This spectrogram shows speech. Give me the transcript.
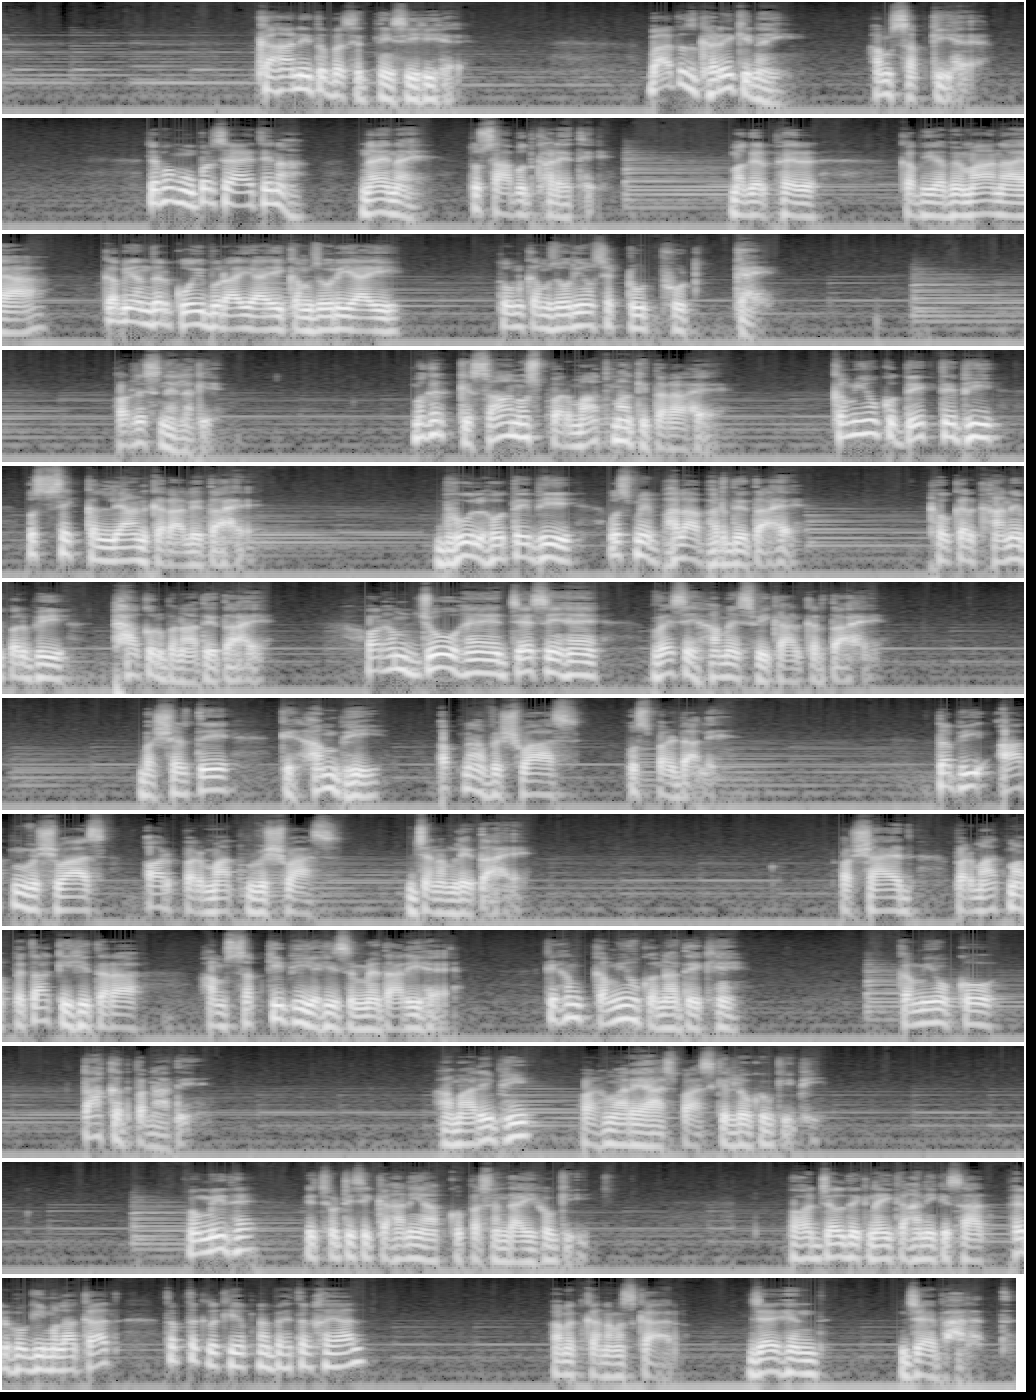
कहानी तो बस इतनी सी ही है। बात उस घड़े की नहीं, हम सबकी है। जब हम ऊपर से आए थे ना, नए नए तो साबुत खड़े थे। मगर फिर कभी अभिमान आया, कभी अंदर कोई बुराई आई, कमज़ोरी आई तो उन कमजोरियों से टूट फूट गए और रिसने लगे। मगर किसान उस परमात्मा की तरह है। कमियों को देखते भी उससे कल्याण करा लेता है। भूल होते भी उसमें भला भर देता है। ठोकर खाने पर भी ठाकुर बना देता है। और हम जो हैं, जैसे हैं, वैसे हमें स्वीकार करता है। बशर्ते कि हम भी अपना विश्वास उस पर डालें। तभी आत्मविश्वास और परमात्म विश्वास जन्म लेता है। और शायद परमात्मा पिता की ही तरह हम सबकी भी यही ज़िम्मेदारी है कि हम कमियों को ना देखें, कमियों को ताकत बना दें। हमारी भी और हमारे आसपास के लोगों की भी। उम्मीद है ये छोटी सी कहानी आपको पसंद आई होगी। बहुत जल्द एक नई कहानी के साथ फिर होगी मुलाकात। तब तक रखिए अपना बेहतर ख्याल। अमित का नमस्कार। जय हिंद, जय भारत।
